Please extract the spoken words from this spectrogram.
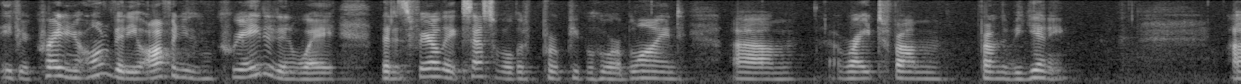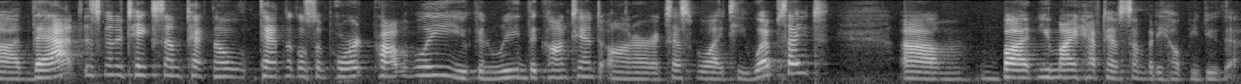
if you're creating your own video, often you can create it in a way that it's fairly accessible to, for people who are blind um, right from, from the beginning. Uh, that is going to take some techno, technical support, probably. You can read the content on our Accessible IT website, um, but you might have to have somebody help you do that.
